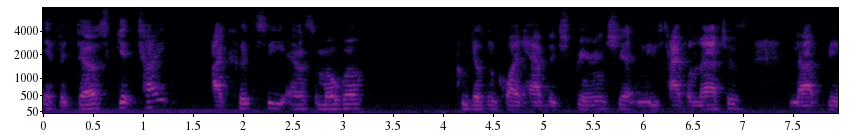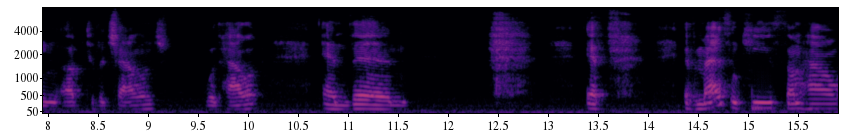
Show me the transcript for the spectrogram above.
if it does get tight, I could see Anisimova, who doesn't quite have the experience yet in these type of matches, not being up to the challenge with Halep, and then if if Madison Keys somehow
